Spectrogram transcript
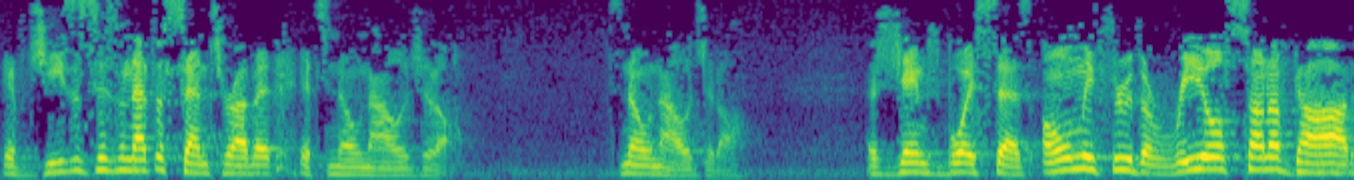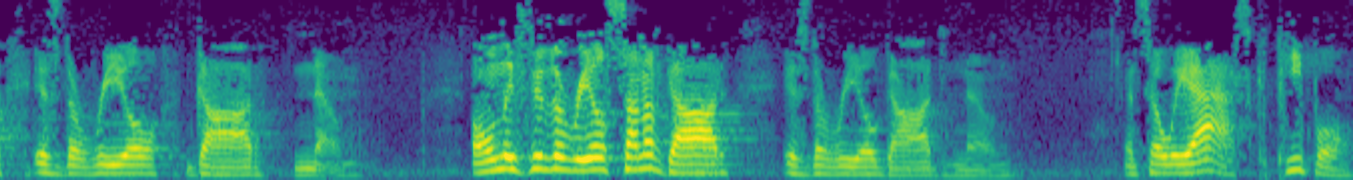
if Jesus isn't at the center of it, it's no knowledge at all. It's no knowledge at all. As James Boice says, only through the real Son of God is the real God known. Only through the real Son of God is the real God known. And so we ask people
